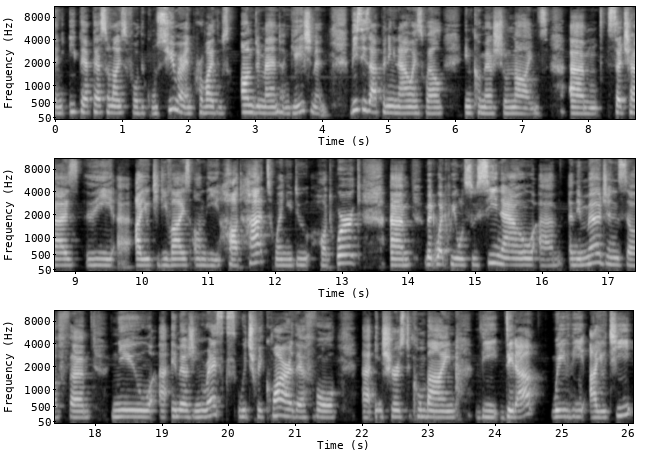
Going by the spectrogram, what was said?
and hyper personalized for the consumer and provide those on demand engagement. This is happening now as well in commercial lines, um, such as the uh, IoT device on the hard hat when you do hot work. Um, but what we also see now, um, an emergence of um, new uh, emerging risks, which require therefore uh, insurers to combine the data with the IoT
